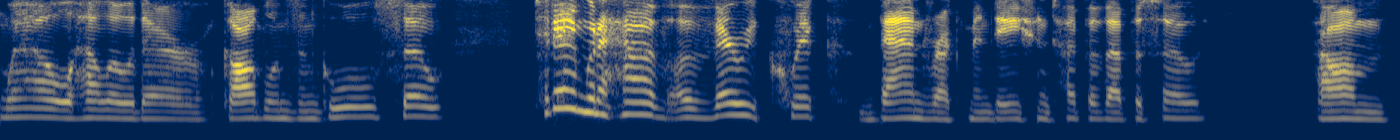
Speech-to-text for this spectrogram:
Well, hello there, goblins and ghouls. So, today I'm going to have a very quick band recommendation type of episode. Um,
